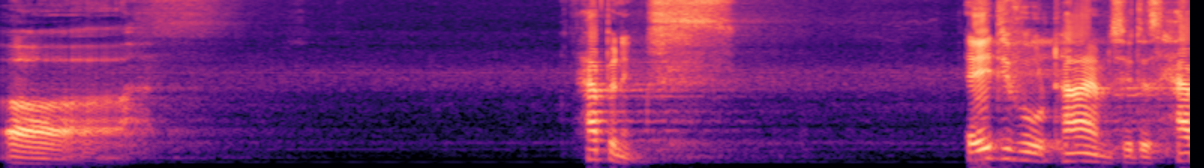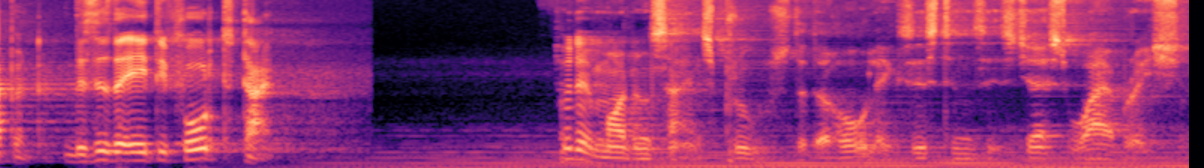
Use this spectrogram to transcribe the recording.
uh, happenings. Eighty-four times it has happened. This is the eighty-fourth time. Today modern science proves that the whole existence is just vibration.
